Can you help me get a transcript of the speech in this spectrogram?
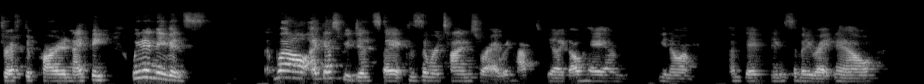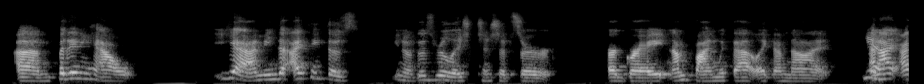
drift apart. And i think we didn't even well i guess we did say it because there were times where i would have to be like oh hey i'm you know i'm i'm dating somebody right now. Um but anyhow yeah i mean i think those you know those relationships are are great and I'm fine with that. Like I'm not yeah. and I, I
